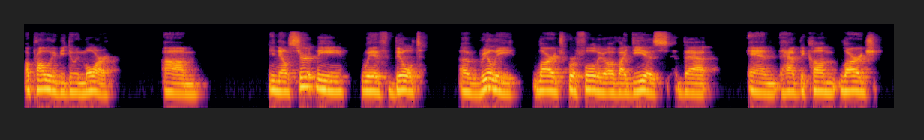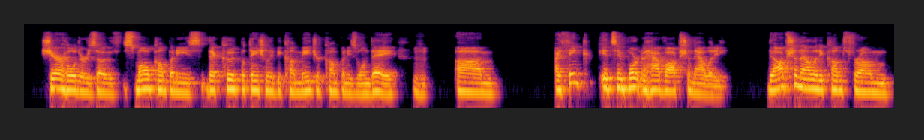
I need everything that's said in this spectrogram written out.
i'll probably be doing more um, you know, certainly we've built a really large portfolio of ideas that and have become large shareholders of small companies that could potentially become major companies one day. Mm-hmm. Um, I think it's important to have optionality. The optionality comes from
